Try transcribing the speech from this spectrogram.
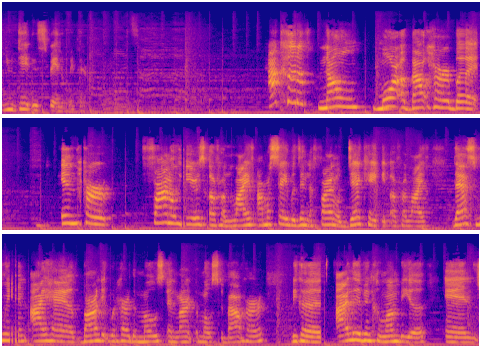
you didn't spend with her. I could have known more about her, but in her final years of her life, I'm gonna say within the final decade of her life, that's when I have bonded with her the most and learned the most about her because I live in Columbia and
